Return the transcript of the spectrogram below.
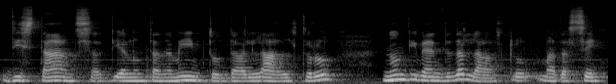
distanza, di allontanamento dall'altro, non dipende dall'altro ma da sé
